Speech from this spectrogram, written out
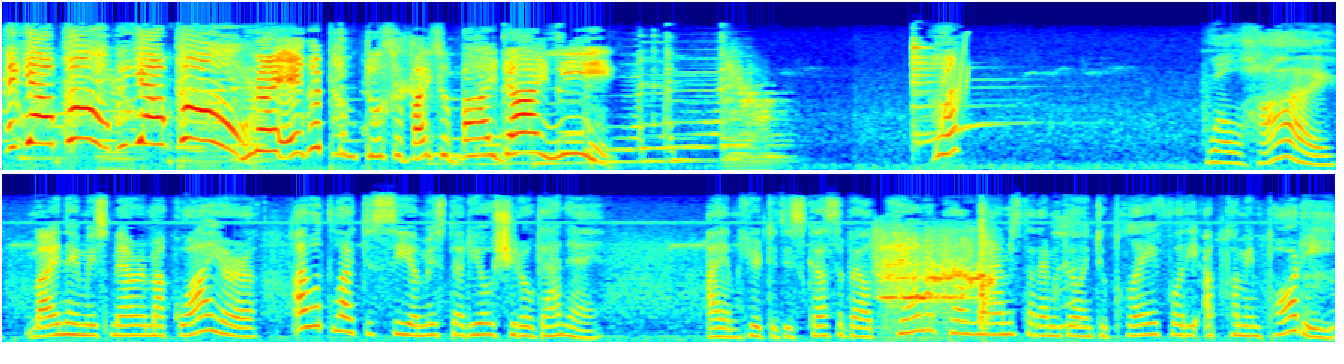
พยายามเข้า พยายามเข้านายเองก็ทำตัวสบายๆได้นี่ ฮะ Well, hi. My name is Mary McGuire. I would like to see a Mr. Ryo Shirogane. I am here to discuss about piano programs that I'm going to play for the upcoming party.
